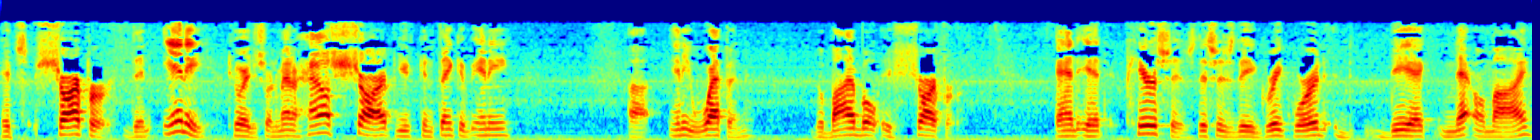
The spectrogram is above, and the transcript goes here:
It's sharper than any two-edged sword. No matter how sharp you can think of any uh, any weapon, the Bible is sharper and it pierces. This is the Greek word diikneomai,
